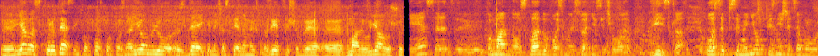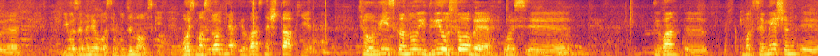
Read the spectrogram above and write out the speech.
Я вас коротесенько просто познайомлю з деякими частинами експозиції, щоб ви е, мали уяву, що є серед е, командного складу 8-ї сотні січового війська. Осип Семенюк, пізніше це був е, його замінив Осип Будзиновський. Восьма сотня і власне штаб є цього війська. Ну і дві особи. Ось е, Іван е, Максимишин е,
